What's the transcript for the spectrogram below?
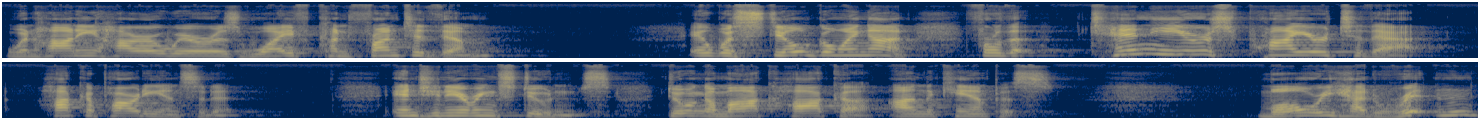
when Hone Harawira's wife confronted them, it was still going on. For the 10 years prior to that Haka Party incident, engineering students doing a mock Haka on the campus. Maori had written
